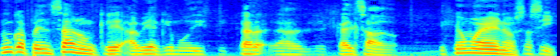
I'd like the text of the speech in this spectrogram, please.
nunca pensaron que había que modificar el calzado. Dijeron, bueno, es así.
